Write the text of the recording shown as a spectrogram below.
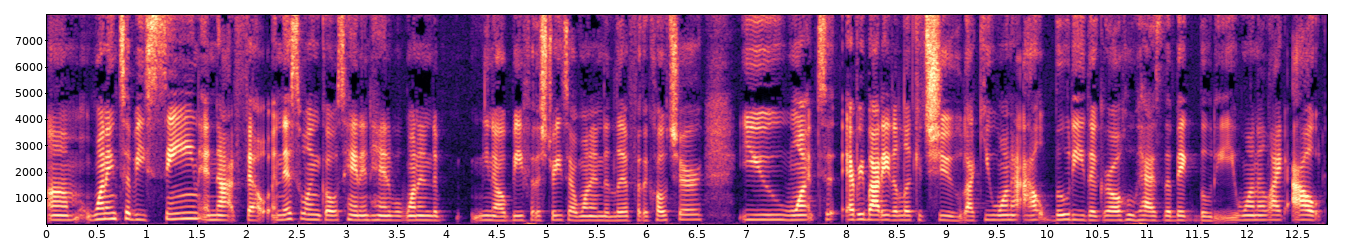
um, wanting to be seen and not felt. And this one goes hand in hand with wanting to, you know, be for the streets or wanting to live for the culture. You want to, everybody to look at you. Like you want to out booty the girl who has the big booty. You want to like out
